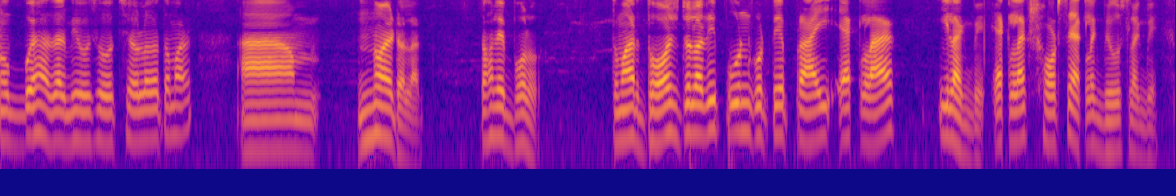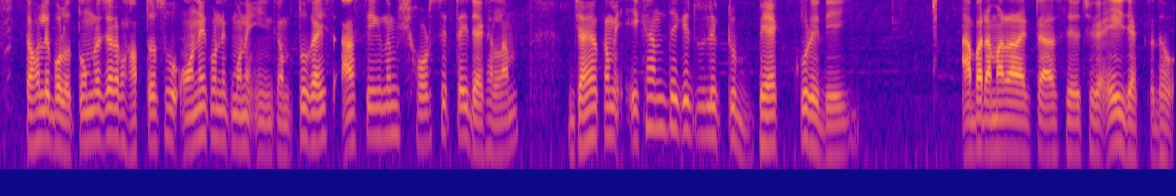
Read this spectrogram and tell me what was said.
নব্বই হাজার ভিউসে হচ্ছে হলো তোমার নয় ডলার তাহলে বলো, তোমার দশ ডলারই পূরণ করতে প্রায় এক লাখ ই লাগবে, এক লাখ শর্টসে এক লাখ ভিউস লাগবে। তাহলে বলো, তোমরা যারা ভাবতেছো অনেক অনেক মনে ইনকাম তো গাইস আজকে আমি শর্টসেরটাই দেখালাম। যাই হোক, আমি এখান থেকে যদি একটু ব্যাক করে দেই, আবার আমার আর একটা আছে হচ্ছে এই যে একটা দেখো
